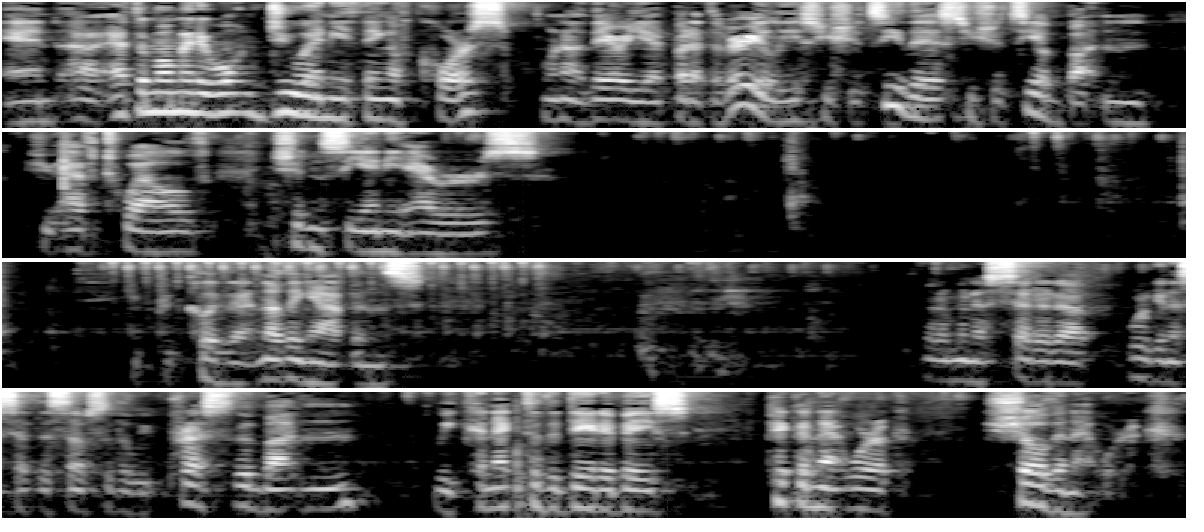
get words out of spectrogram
And uh, at the moment, it won't do anything, of course. We're not there yet, but at the very least, you should see this. You should see a button. If you F12, you shouldn't see any errors. You click that, nothing happens. But I'm going to set it up. We're going to set this up so that we press the button, we connect to the database, pick a network, show the network.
